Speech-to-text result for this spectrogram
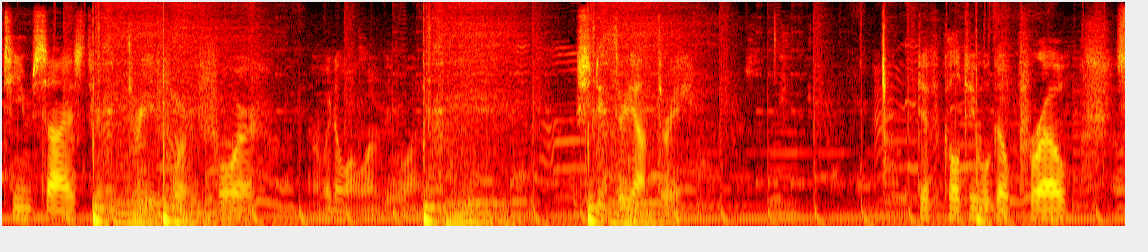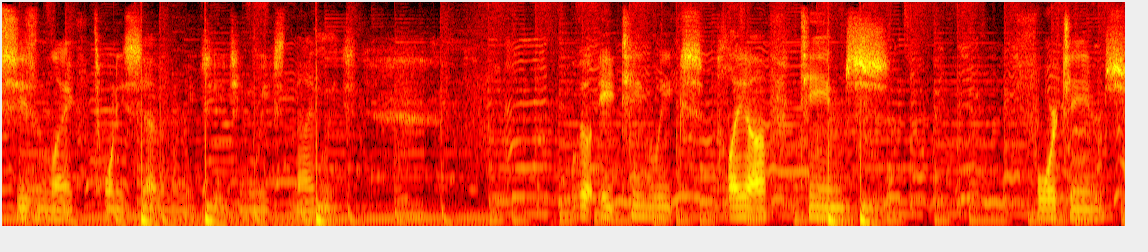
Team size 3v3, 4v4. No, we don't want 1v1. We should do 3 on 3. Difficulty will go pro. Season length 27 weeks, 18 weeks, 9 weeks. We'll go 18 weeks. Playoff teams. 4 teams.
